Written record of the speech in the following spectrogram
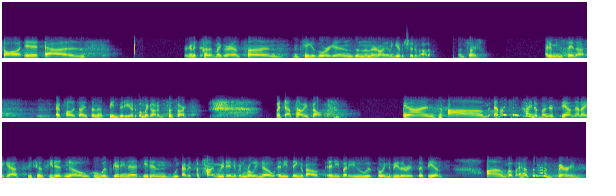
saw it as they're going to cut up my grandson, they're going to take his organs, and then they're not going to give a shit about him. I'm sorry. I didn't mean to say that. I apologize, and that's being videoed. Oh my God, I'm so sorry. But that's how he felt. And um, and I can kind of understand that, I guess, because he didn't know who was getting it. He didn't. We, at the time, we didn't even really know anything about anybody who was going to be the recipients. Um, but my husband had a very,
